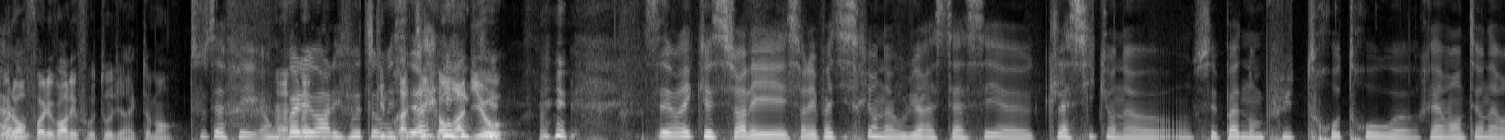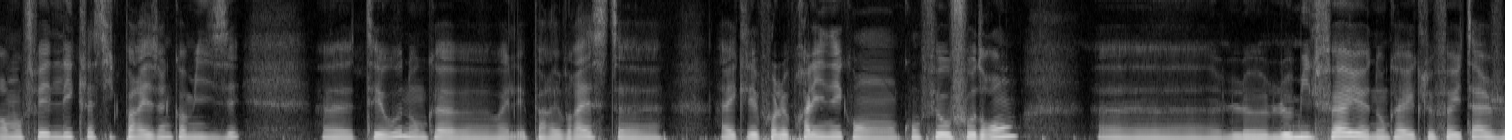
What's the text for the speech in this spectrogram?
Ou alors, il faut aller voir les photos directement. Tout à fait, on peut aller voir les photos. Ce qui est pratique en radio. c'est vrai que sur les, sur les pâtisseries, on a voulu rester assez euh, classique. On ne on s'est pas non plus trop, trop euh, réinventé. On a vraiment fait les classiques parisiens, comme il disait euh, Théo. Donc, ouais, les Paris-Brest, avec les, le praliné qu'on fait au chaudron. le, le millefeuille, donc avec le feuilletage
